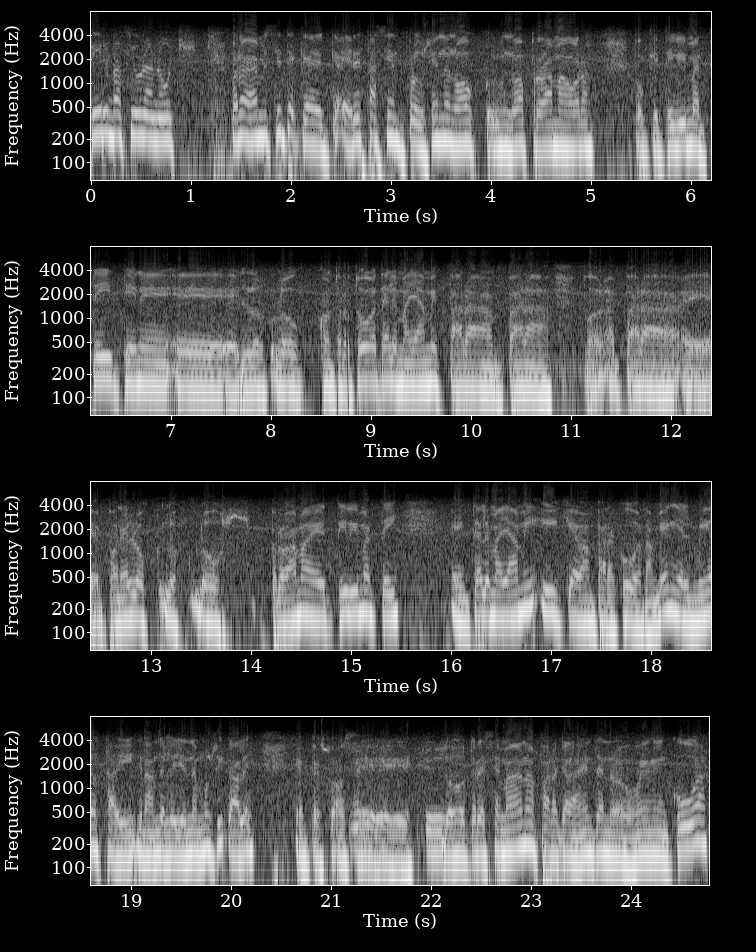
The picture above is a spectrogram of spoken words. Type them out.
Sírvase una noche. Bueno, déjame decirte que, que él está haciendo, produciendo nuevos, nuevos programas ahora, porque TV Martí tiene, eh, lo, lo contrató a Tele Miami para, para, para, para, eh, poner los, los, los programas de TV Martí en Tele Miami y que van para Cuba también. Y el mío está ahí, Grandes Leyendas Musicales, que empezó hace Sí. dos o tres semanas para que la gente nos vea en Cuba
